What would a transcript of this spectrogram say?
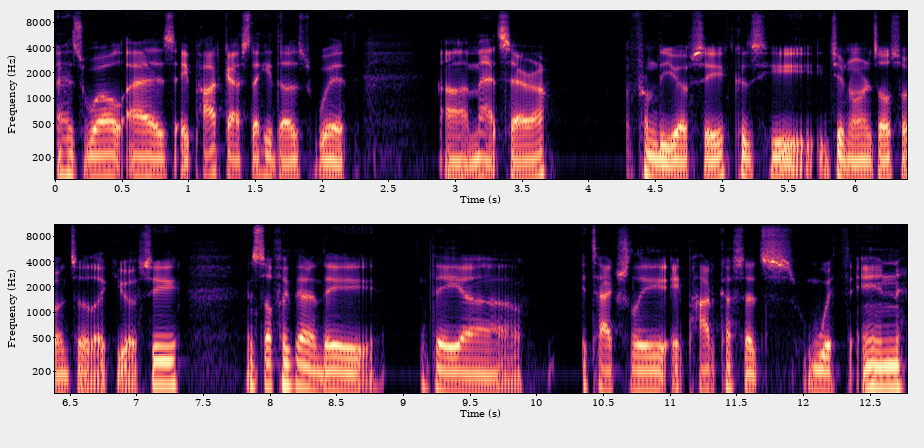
as well as a podcast that he does with uh, Matt Serra from the UFC because he Jim Norton's also into like UFC and stuff like that. And they they uh, it's actually a podcast that's within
